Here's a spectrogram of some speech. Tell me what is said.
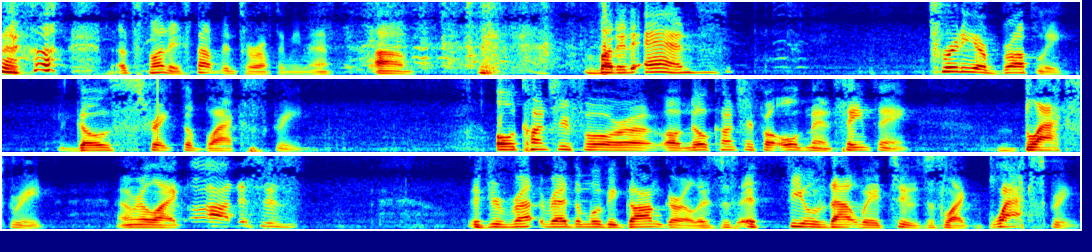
that's funny. Stop interrupting me, man. Um, but it ends pretty abruptly. It goes straight to black screen. Old country for, uh, oh, no country for old men, same thing. Black screen. And we're like, ah, oh, this is, if you've read the movie Gone Girl, it's just, it feels that way too, just like black screen.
